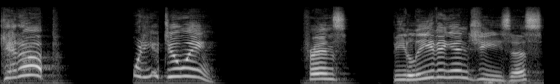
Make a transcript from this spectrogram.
Get up! What are you doing? Friends, believing in Jesus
